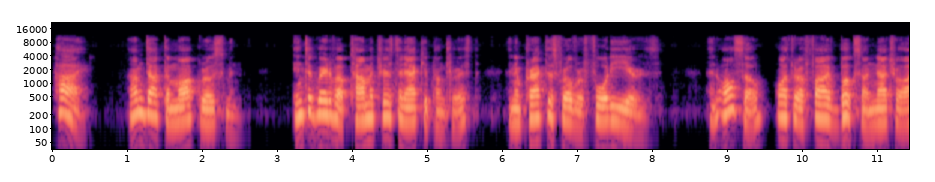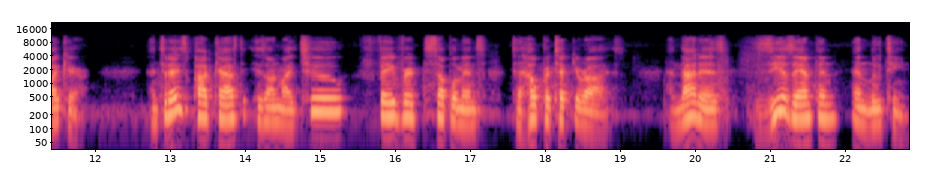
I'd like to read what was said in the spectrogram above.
Hi, I'm Dr. Mark Grossman, integrative optometrist and acupuncturist, and in practice for over 40 years, and also author of five books on natural eye care. And today's podcast is on my two favorite supplements to help protect your eyes, and that is zeaxanthin and lutein.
